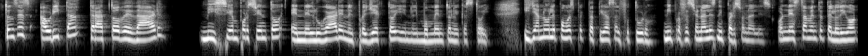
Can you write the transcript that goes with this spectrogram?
Entonces, ahorita trato de dar mi 100% en el lugar, en el proyecto y en el momento en el que estoy. Y ya no le pongo expectativas al futuro, ni profesionales ni personales. Honestamente te lo digo,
